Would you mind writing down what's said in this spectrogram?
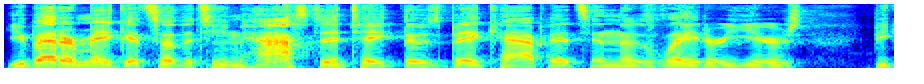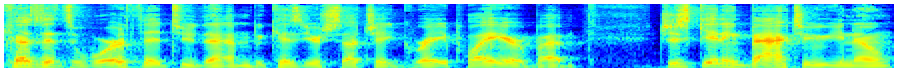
you better make it so the team has to take those big cap hits in those later years because it's worth it to them because you're such a great player. But just getting back to, you know,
